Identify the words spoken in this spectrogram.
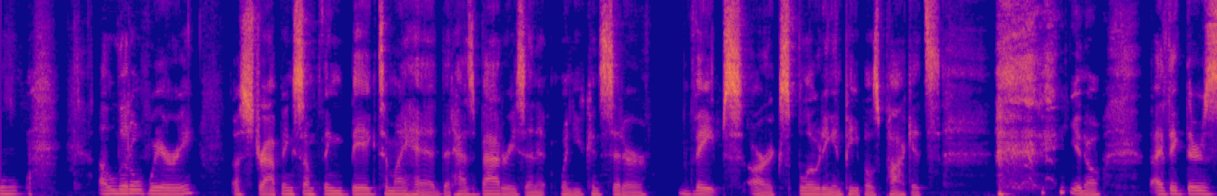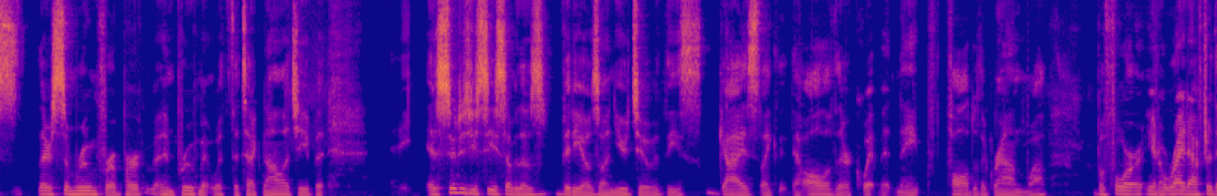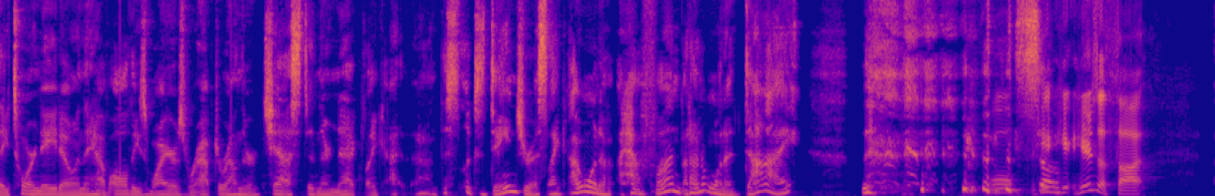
a little weary of strapping something big to my head that has batteries in it when you consider vapes are exploding in people's pockets. you know, I think there's there's some room for a per- improvement with the technology, but as soon as you see some of those videos on YouTube, these guys like all of their equipment and they fall to the ground while before you know right after they tornado and they have all these wires wrapped around their chest and their neck like I, uh, this looks dangerous like i want to have fun but i don't want to die Well, so he- here's a thought.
